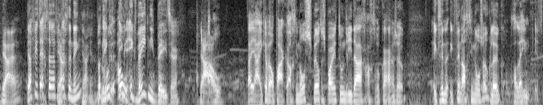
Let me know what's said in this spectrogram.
Ja, hè? Ja, vind je het echt, eh, vind je Ja. het echt een ding? Ja, ja. Want ik, oh. ik, ik weet niet beter. Ja, oh. Nou ja, ik heb wel een paar keer 18 hols gespeeld in Spanje toen, drie dagen achter elkaar en zo. Ik vind, ik vind 18 hols ook leuk. Alleen, het-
